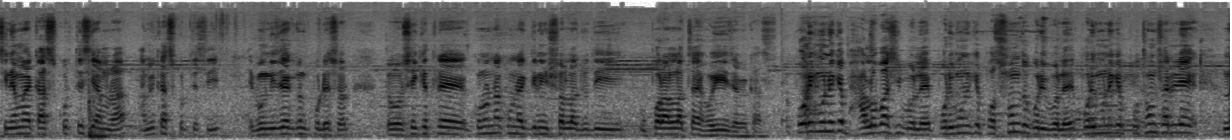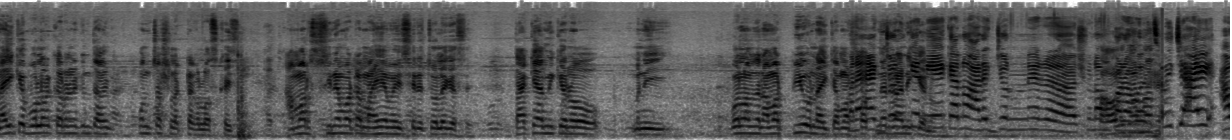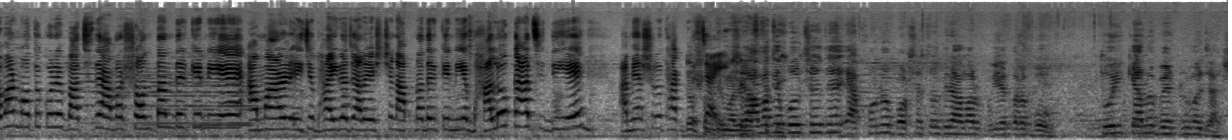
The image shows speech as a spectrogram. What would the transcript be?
সিনেমায় কাজ করতেছি আমরা, আমি কাজ করতেছি এবং নিজে একজন প্রোডিউসার তো সেই ক্ষেত্রে কোনো না কোনো একদিন ইনশাল্লাহ যদি উপর আল্লাহ চায় হয়েই যাবে কাজ। পরিমণিকে ভালোবাসি বলে, পরিমণিকে পছন্দ করি বলে, পরিমণিকে প্রথম সারিরে নায়িকা বলার কারণে কিন্তু আমি পঞ্চাশ লাখ টাকা লস খাইছি। আমার সিনেমাটা মাহিয়া মাহি ছেড়ে চলে গেছে। তাকে আমি কেন মানে বললাম যে আমার প্রিয় নায়িকা আমার মানে স্বপ্নের রানী কেন? নিয়ে কেন আরেকজনের সুনাম করা তো হয়েছে? আমি চাই আমার মতো করে বাঁচতে আমার সন্তানদেরকে নিয়ে আমার এই যে ভাইরা যারা এসেছেন আপনাদেরকে নিয়ে ভালো কাজ দিয়ে আমি আসলে থাকতে চাই। সে আমাকে বলছে যে এখনও বর্ষা চৌধুরী আমার বিয়ে করা বউ। তুই কেন বেডরুমে যাস?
